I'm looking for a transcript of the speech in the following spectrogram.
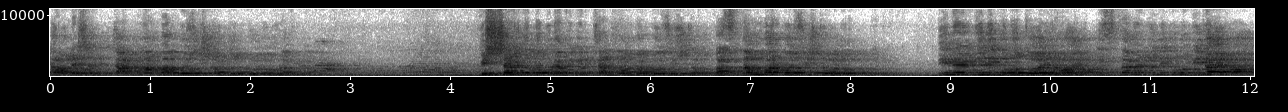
তাহলে সে চার নম্বর বৈশিষ্ট্য অর্জন করল মুনাফিকি। বিশ্বাসগত মুনাফিকের চার নম্বর বৈশিষ্ট্য। পাঁচ নম্বর বৈশিষ্ট্য হলো, দিনের যদি কোনো জয় হয়, ইসলামের যদি কোনো বিজয় হয়,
